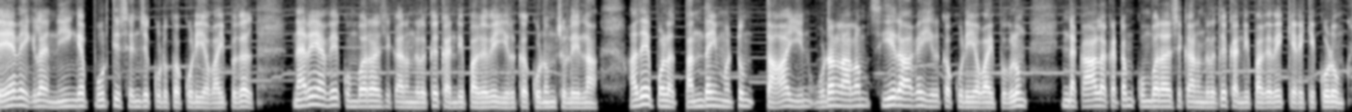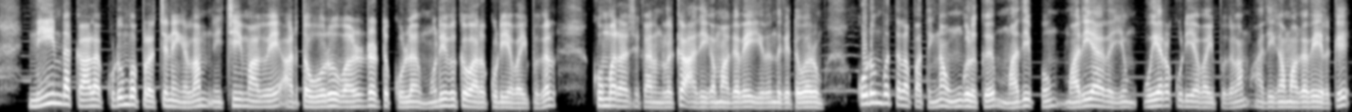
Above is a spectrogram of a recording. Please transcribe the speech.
தேவைகளை நீங்கள் பூர்த்தி செஞ்சு கொடுக்கக்கூடிய வாய்ப்புகள் நிறையவே கும்பராசிக்காரங்களுக்கு கண்டிப்பாகவே இருக்கக்கூடும் சொல்லிடலாம். அதே போல் தந்தை மற்றும் தாயின் உடல்நலம் சீராக இருக்கக்கூடிய வாய்ப்புகளும் இந்த காலகட்டம் கும்பராசிக்காரங்களுக்கு கண்டிப்பாகவே கிடைக்கக்கூடும். நீண்ட கால குடும்ப பிரச்சனைகள்லாம் நிச்சயமாகவே அடுத்த ஒரு வருடத்துக்குள்ள முடிவுக்கு வரக்கூடிய வாய்ப்புகள் கும்பராசிக்காரங்களுக்கு அதிகமாகவே இருந்துக்கிட்டு வரும். குடும்பத்தில் பார்த்திங்கன்னா உங்களுக்கு மதிப்பும் மரியாதையும் உயரக்கூடிய வாய்ப்புகளும் அதிகமாகவே இருக்குது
